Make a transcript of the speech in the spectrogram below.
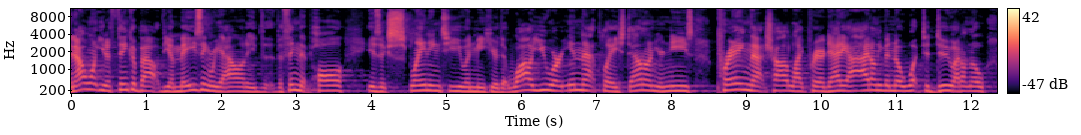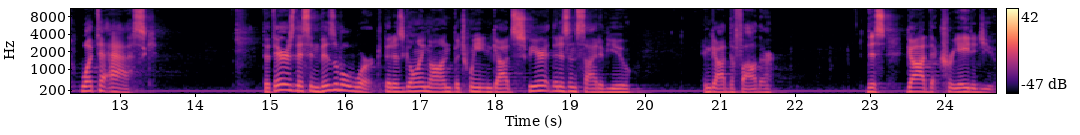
And I want you to think about the amazing reality, the, the, thing that Paul is explaining to you and me here that while you are in that place, down on your knees, praying that childlike prayer, Daddy, I, I don't even know what to do, I don't know what to ask that there is this invisible work that is going on between God's Spirit that is inside of you and God the Father. This God that created you.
